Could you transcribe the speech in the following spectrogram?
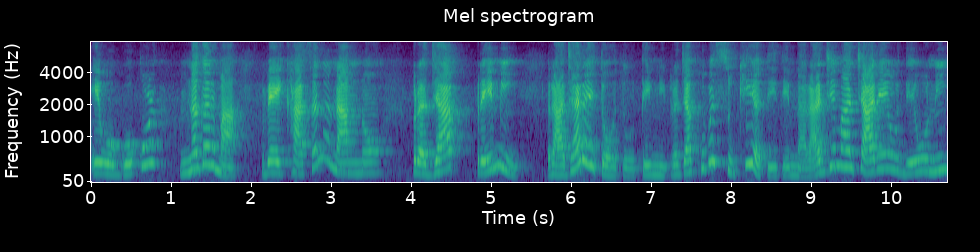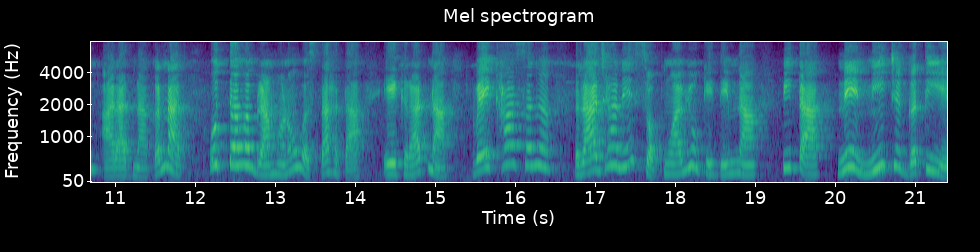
એવો ગોકુળ નગરમાં વૈખાસન નામનો પ્રજા પ્રેમી રાજા રહેતો હતો. તેમની પ્રજા ખૂબ જ સુખી હતી. તેમના રાજ્યમાં ચારેય દેવોની આરાધના કરનાર ઉત્તમ બ્રાહ્મણો વસતા હતા. એક રાતના વૈખાસન રાજાને સ્વપ્ન આવ્યું કે તેમના પિતાને નીચ ગતિએ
